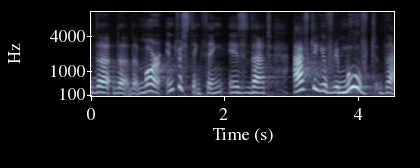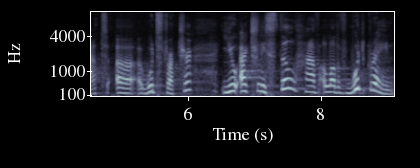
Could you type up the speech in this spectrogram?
the, the, the, more interesting thing is that after you've removed that wood structure, you actually still have a lot of wood grain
